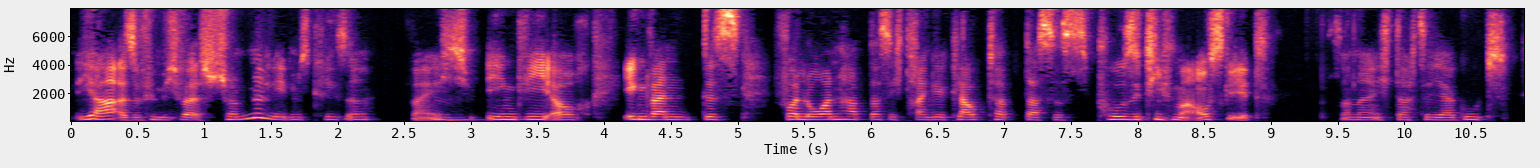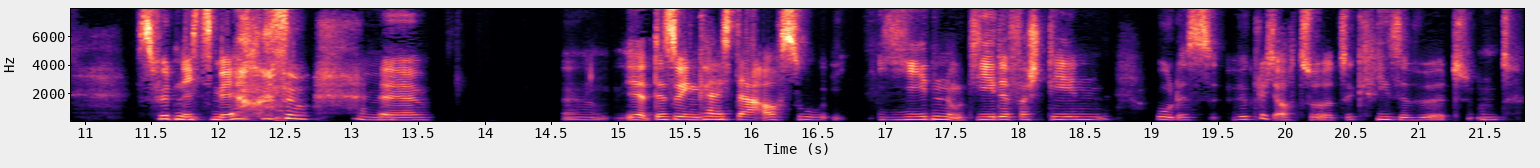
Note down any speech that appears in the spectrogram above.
ja, also für mich war es schon eine Lebenskrise, weil mhm. ich irgendwie auch irgendwann das verloren habe, dass ich dran geglaubt habe, dass es positiv mal ausgeht. Sondern ich dachte, ja gut, es wird nichts mehr. Also mhm. äh, äh, ja, deswegen kann ich da auch so jeden und jede verstehen, wo das wirklich auch zur, zur Krise wird und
